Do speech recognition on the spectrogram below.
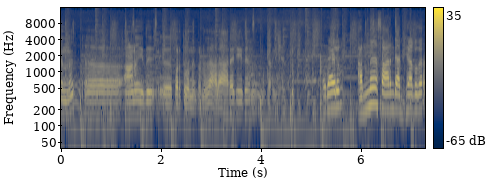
നിന്ന് ആണ് ഇത് പുറത്തു വന്നിട്ടുള്ളത്. ആരാ ചെയ്തതെന്ന് നമുക്കറിയില്ല. ഏതായാലും അന്ന് സാറിന്റെ അധ്യാപകർ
